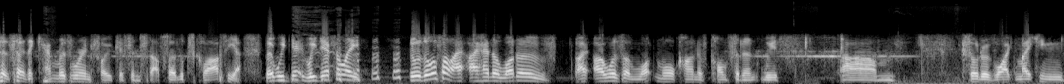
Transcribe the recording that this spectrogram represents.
so the cameras were in focus and stuff, so it looks classier. But we de- we definitely there was also I, I had a lot of I, I was a lot more kind of confident with um, sort of like making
